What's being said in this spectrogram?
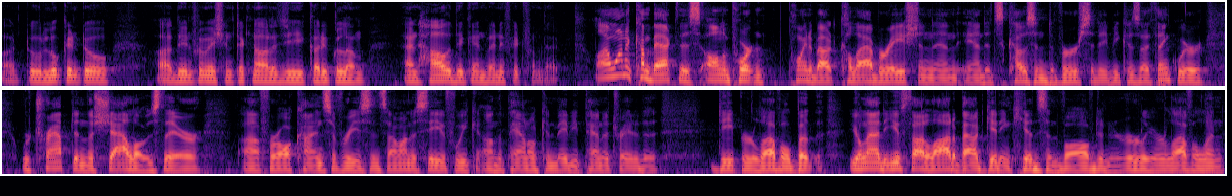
uh, to look into uh, the information technology curriculum and how they can benefit from that. Well, I want to come back to this all important point about collaboration and, and its cousin diversity because I think we're, we're trapped in the shallows there uh, for all kinds of reasons. I want to see if we can, on the panel can maybe penetrate at a deeper level. But Yolanda, you've thought a lot about getting kids involved at an earlier level and,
